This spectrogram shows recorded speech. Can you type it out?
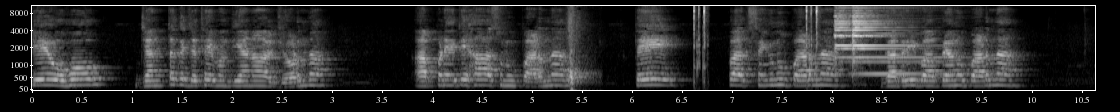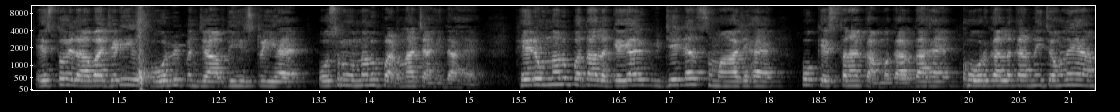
ਕਿ ਉਹ ਜਨਤਕ ਜਥੇਬੰਦੀਆਂ ਨਾਲ ਜੁੜਨ, ਆਪਣੇ ਇਤਿਹਾਸ ਨੂੰ ਪੜ੍ਹਨ ਤੇ ਭਗਤ ਸਿੰਘ ਨੂੰ ਪੜ੍ਹਨ, ਗਦਰੀ ਬਾਬਿਆਂ ਨੂੰ ਪੜ੍ਹਨ। ਇਸ ਤੋਂ ਇਲਾਵਾ ਜਿਹੜੀ ਹੋਰ ਵੀ ਪੰਜਾਬ ਦੀ ਹਿਸਟਰੀ ਹੈ, ਉਸ ਨੂੰ ਉਹਨਾਂ ਨੂੰ ਪੜ੍ਹਨਾ ਚਾਹੀਦਾ ਹੈ। ਫਿਰ ਉਹਨਾਂ ਨੂੰ ਪਤਾ ਲੱਗੇਗਾ ਕਿ ਜਿਹੜਾ ਸਮਾਜ ਹੈ ਉਹ ਕਿਸ ਤਰ੍ਹਾਂ ਕੰਮ ਕਰਦਾ ਹੈ। ਹੋਰ ਗੱਲ ਕਰਨੀ ਚਾਹੁੰਦੇ ਆ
